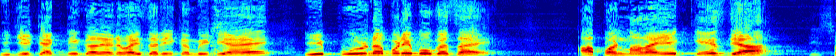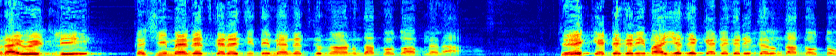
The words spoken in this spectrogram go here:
ही जी टेक्निकल ऍडवायझरी कमिटी आहे ही पूर्णपणे बोगस आहे. आपण मला एक केस द्या प्रायव्हेटली कशी मॅनेज करायची ती मॅनेज करून आणून दाखवतो आपल्याला. जे कॅटेगरी पाहिजे ते कॅटेगरी करून दाखवतो.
